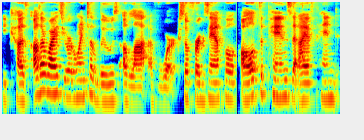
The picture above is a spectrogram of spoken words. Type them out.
because otherwise you're going to lose a lot of work. So for example, all of the pins that I have pinned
